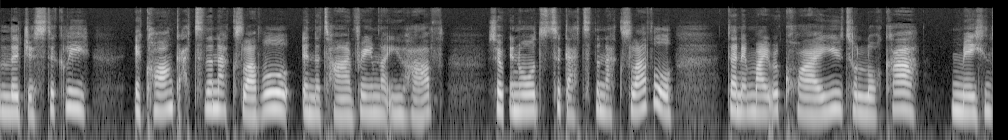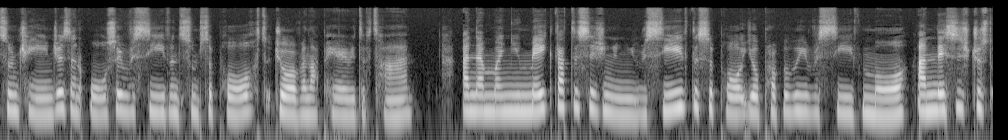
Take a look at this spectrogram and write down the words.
logistically it can't get to the next level in the time frame that you have. So in order to get to the next level, then it might require you to look at making some changes and also receiving some support during that period of time. And then when you make that decision and you receive the support, you'll probably receive more. And this is just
